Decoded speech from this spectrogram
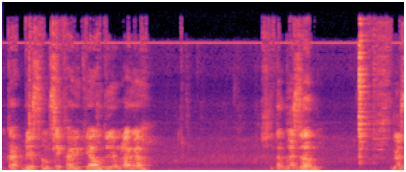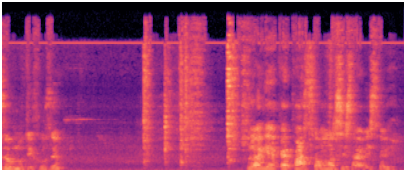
એકાદ બે ચમચી ખાવી ત્યાં સુધી એમ લાગે. શું તો ગજબ. ગજબનું તીખું છે. લાગે એકાદ પાંચ મસીસ આવી છે.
